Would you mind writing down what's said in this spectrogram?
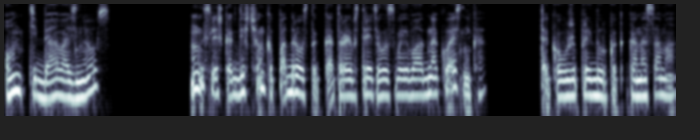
Он тебя вознес? Мыслишь, как девчонка-подросток, которая встретила своего одноклассника, такого же придурка, как она сама,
